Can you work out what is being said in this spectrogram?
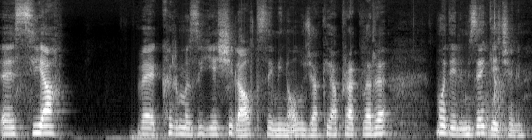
Ee, siyah ve kırmızı yeşil alt zemin olacak yaprakları modelimize geçelim.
